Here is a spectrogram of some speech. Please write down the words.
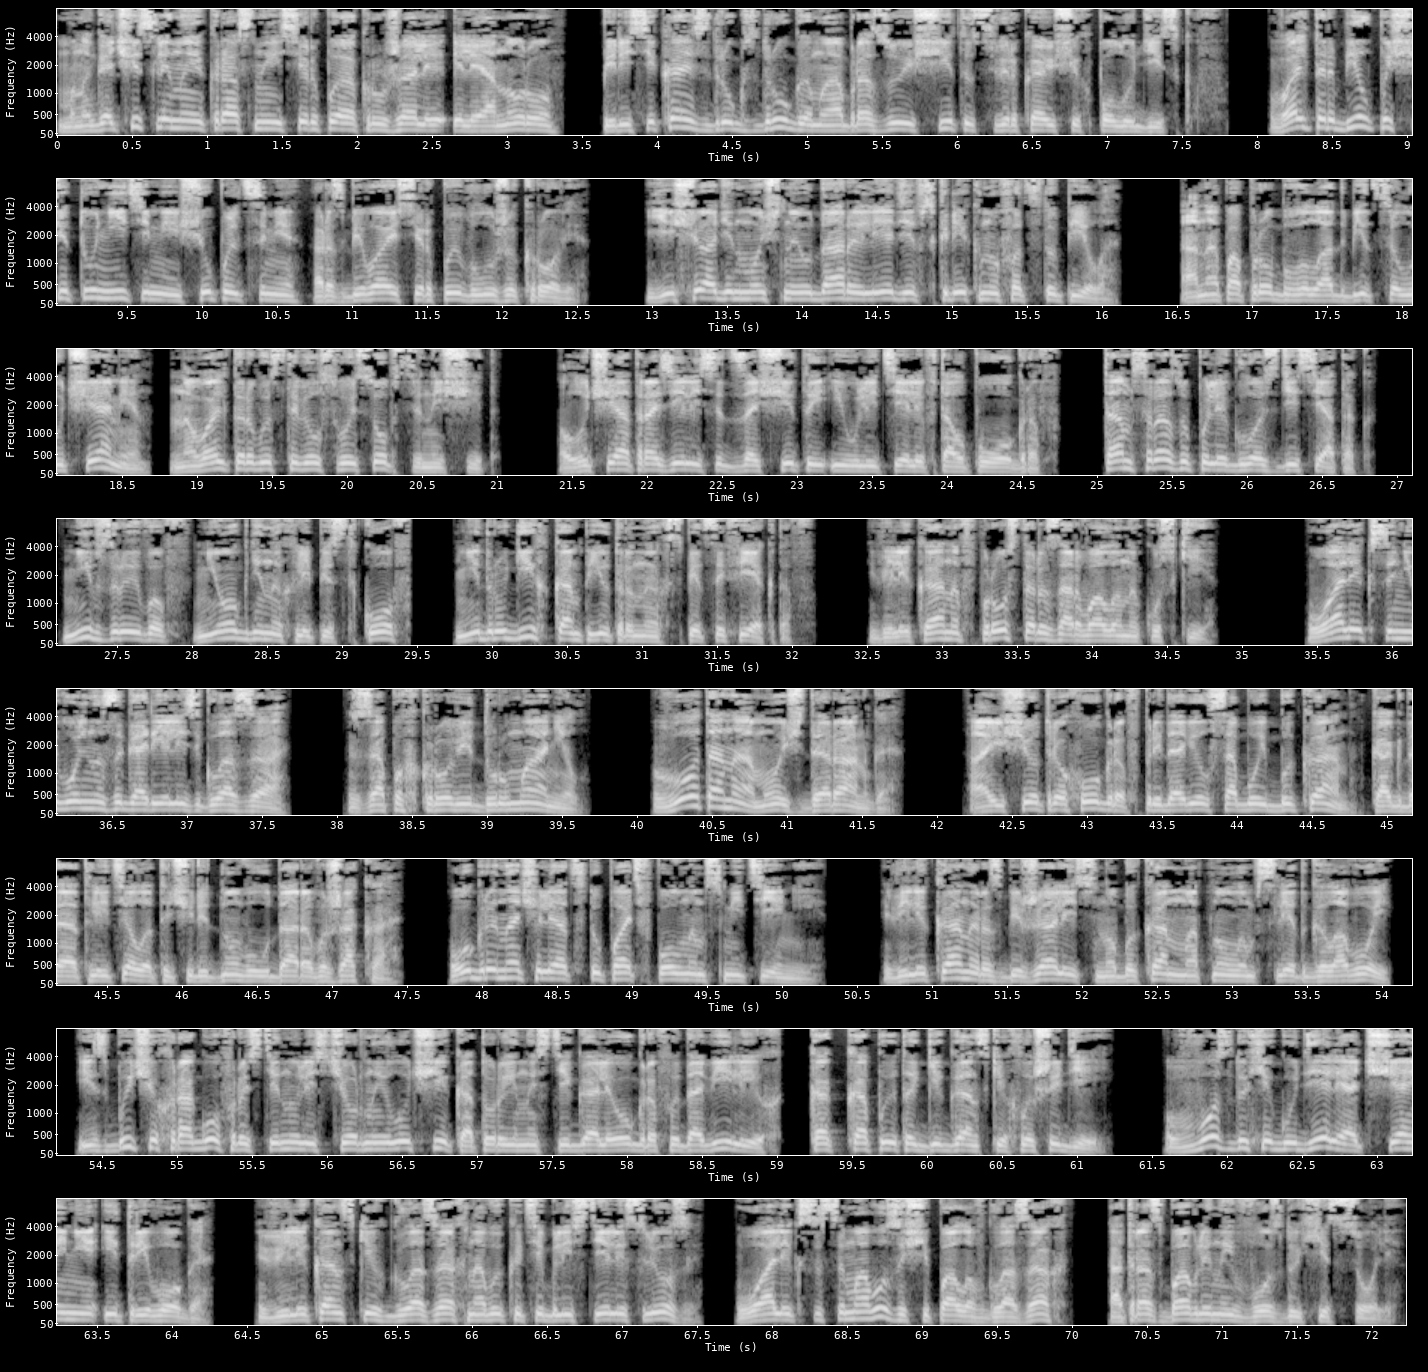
Многочисленные красные серпы окружали Элеонору, пересекаясь друг с другом и образуя щит из сверкающих полудисков. Вальтер бил по щиту нитями и щупальцами, разбивая серпы в луже крови. Еще один мощный удар, и леди, вскрикнув, отступила. Она попробовала отбиться лучами, но Вальтер выставил свой собственный щит. Лучи отразились от защиты и улетели в толпу огров. Там сразу полегло с десяток. Ни взрывов, ни огненных лепестков, ни других компьютерных спецэффектов. Великанов просто разорвало на куски. У Алекса невольно загорелись глаза. Запах крови дурманил. Вот она, мощь Деранга. А еще трех огров придавил собой быкан, когда отлетел от очередного удара вожака. Огры начали отступать в полном смятении. Великаны разбежались, но быкан мотнул им вслед головой. Из бычьих рогов растянулись черные лучи, которые настигали огров и давили их, как копыта гигантских лошадей. В воздухе гудели отчаяние и тревога. В великанских глазах на выкате блестели слезы. У Алекса самого защипало в глазах от разбавленной в воздухе соли.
